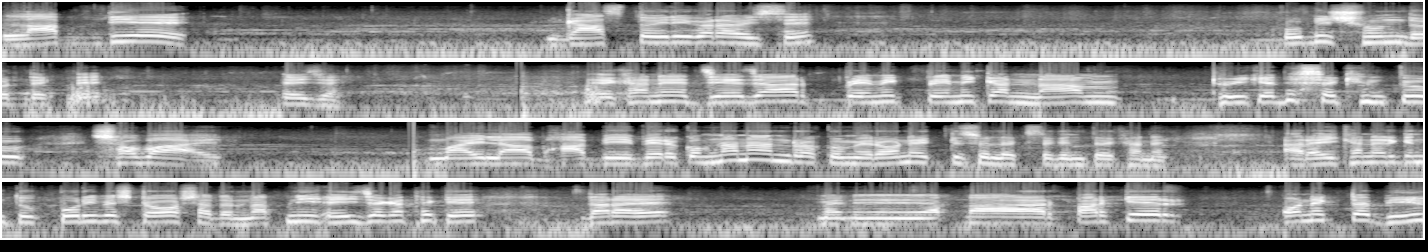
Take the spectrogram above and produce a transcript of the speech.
লাভ দিয়ে গাছ তৈরি করা হয়েছে। খুবই সুন্দর দেখতে। এই যে, এখানে যে যার প্রেমিক, প্রেমিকার নাম ঠুইকে দিছে কিন্তু সবাই। মাইলা ভাবিব এরকম নানান রকমের অনেক কিছু লেখছে কিন্তু এখানে। আর এইখানের কিন্তু পরিবেশটা অসাধারণ। আপনি এই জায়গা থেকে দাঁড়ায় মানে আপনার পার্কের অনেকটা ভিউ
